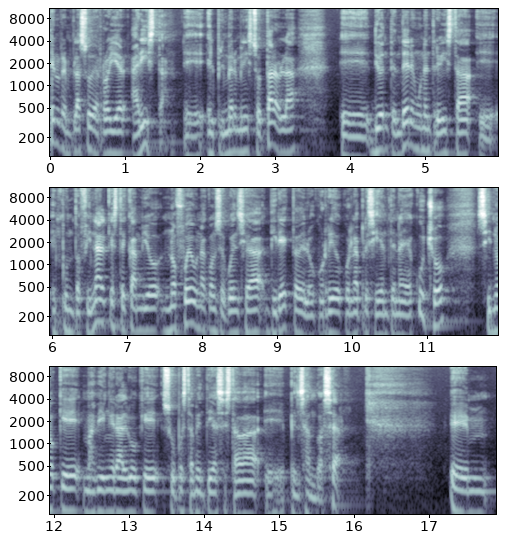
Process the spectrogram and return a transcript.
en reemplazo de Roger Arista. Eh, el primer ministro Tarola eh, dio a entender en una entrevista eh, en punto final que este cambio no fue una consecuencia directa de lo ocurrido con la presidenta en Ayacucho, sino que más bien era algo que supuestamente ya se estaba pensando hacer. Em,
